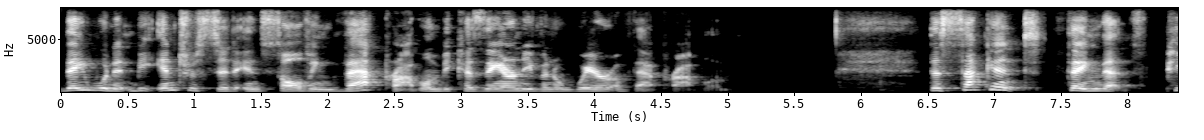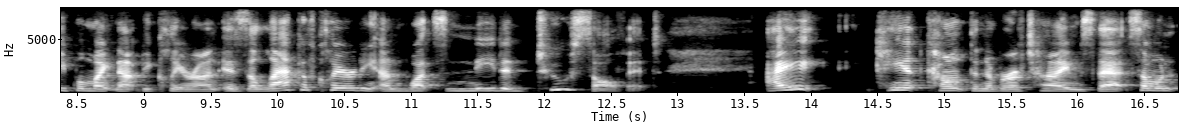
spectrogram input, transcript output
they wouldn't be interested in solving that problem because they aren't even aware of that problem. The second thing that people might not be clear on is the lack of clarity on what's needed to solve it. I can't count the number of times that someone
